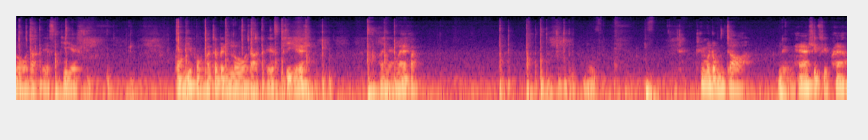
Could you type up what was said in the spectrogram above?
row.fps ตรงนี้ผมก็จะเป็น row.fps เอาอย่างแรกก่อน ขึ้นมาดมจอ 1 5 10 15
